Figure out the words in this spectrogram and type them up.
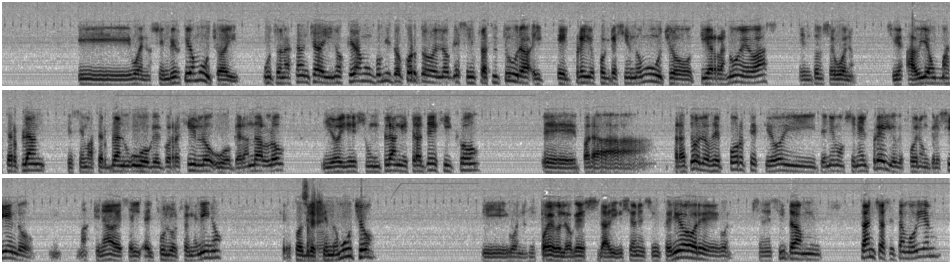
Y bueno, se invirtió mucho ahí mucho en las canchas y nos quedamos un poquito cortos en lo que es infraestructura, y el predio fue creciendo mucho, tierras nuevas, entonces bueno, si había un master plan, ese master plan hubo que corregirlo, hubo que agrandarlo, y hoy es un plan estratégico eh, para, para todos los deportes que hoy tenemos en el predio, que fueron creciendo, más que nada es el, el fútbol femenino, que fue sí. creciendo mucho, y bueno, después lo que es las divisiones inferiores, bueno, se necesitan canchas, estamos bien,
